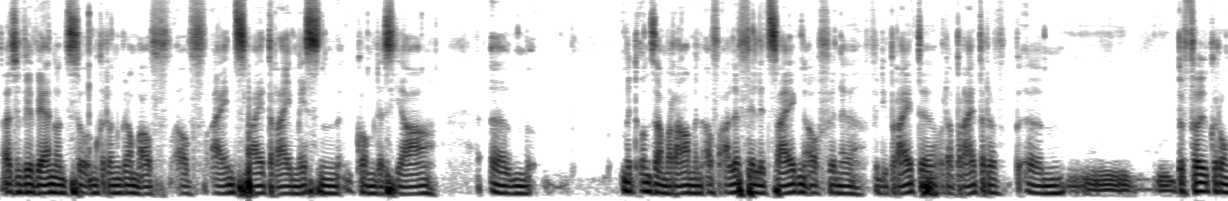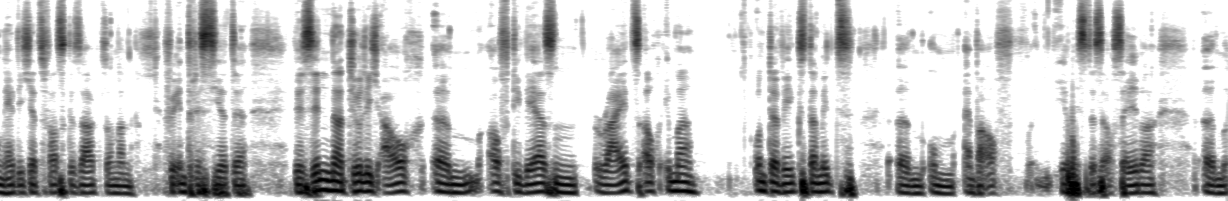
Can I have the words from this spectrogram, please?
Also wir werden uns so im Grunde genommen auf, auf ein, zwei, drei Messen kommendes Jahr ähm, mit unserem Rahmen auf alle Fälle zeigen, auch für, eine, für die breite oder breitere ähm, Bevölkerung, hätte ich jetzt fast gesagt, sondern für Interessierte. Wir sind natürlich auch ähm, auf diversen Rides auch immer unterwegs damit, ähm, um einfach auch, ihr wisst es auch selber, ähm,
